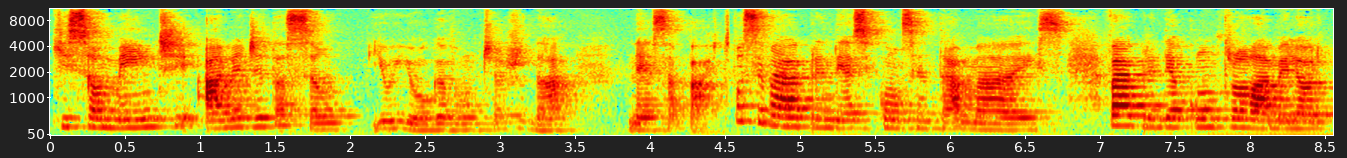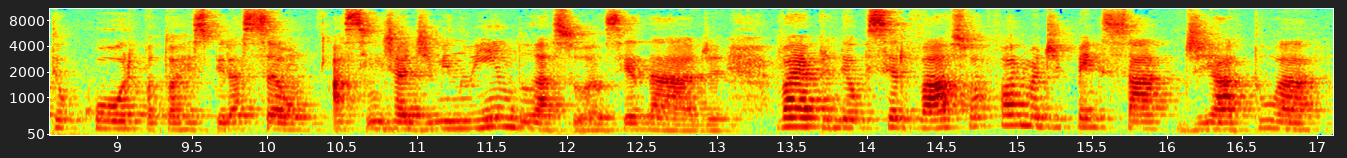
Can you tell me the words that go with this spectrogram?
que somente a meditação e o yoga vão te ajudar nessa parte. Você vai aprender a se concentrar mais, vai aprender a controlar melhor o teu corpo, a tua respiração, assim já diminuindo a sua ansiedade, vai aprender a observar a sua forma de pensar, de atuar,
